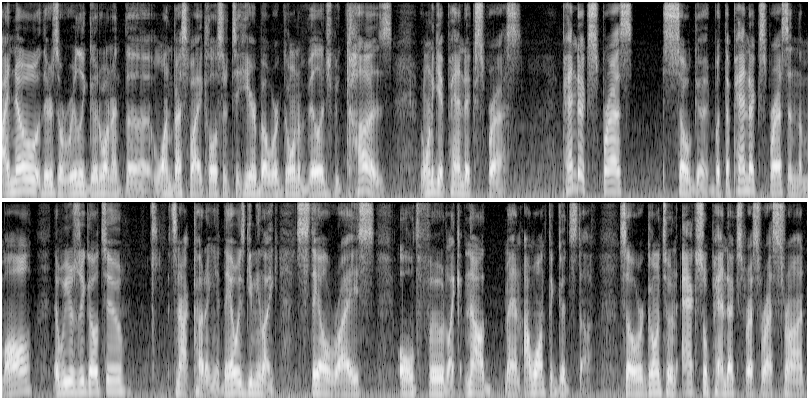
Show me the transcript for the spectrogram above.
I know there's a really good one at the one Best Buy closer to here, but we're going to Village because we want to get Panda Express. Panda Express so good, but the Panda Express in the mall that we usually go to, it's not cutting it. They always give me like stale rice, old food. Like, no, man, I want the good stuff. So we're going to an actual Panda Express restaurant,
